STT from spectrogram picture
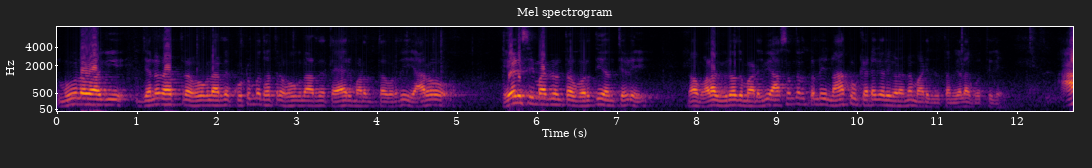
ಮೂಲವಾಗಿ ಜನರ ಹತ್ರ ಹೋಗಲಾರ್ದೆ, ಕುಟುಂಬದ ಹತ್ರ ಹೋಗಲಾರ್ದೆ ತಯಾರಿ ಮಾಡಿದಂಥ ವರದಿ, ಯಾರೋ ಹೇಳಿಸಿ ಮಾಡಿರುವಂಥ ವರದಿ ಅಂಥೇಳಿ ನಾವು ಭಾಳ ವಿರೋಧ ಮಾಡಿದ್ವಿ. ಆ ಸಂದರ್ಭದಲ್ಲಿ ನಾಲ್ಕು ಕ್ಯಾಟಗರಿಗಳನ್ನು ಮಾಡಿದ್ವಿ ತಮಗೆಲ್ಲ ಗೊತ್ತಿದೆ. ಆ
